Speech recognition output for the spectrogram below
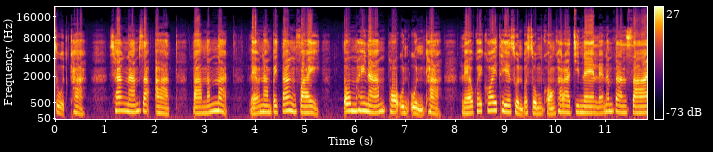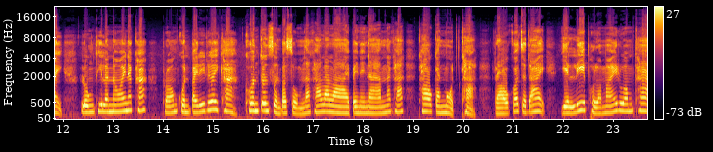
สูตรค่ะ ช่างน้ำสะอาด ตามน้ำหนัก แล้วนำไปตั้งไฟ ต้มให้น้ำพออุ่นๆค่ะ แล้วค่อยๆเทส่วนผสมของคาราจินแนนและน้ำตาลทราย ลงทีละน้อยนะคะ พร้อมคนไปเรื่อยๆ ค่ะ คนจนส่วนผสมนะคะ ละลายไปในน้ำนะคะ เข้ากันหมดค่ะ เราก็จะได้เยลลี่ผลไม้รวมค่ะ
